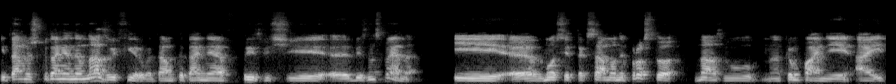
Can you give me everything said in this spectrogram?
І там ж питання не в назві фірми, там питання в прізвищі е, бізнесмена. І е, вносять так само не просто назву е, компанії, а й,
